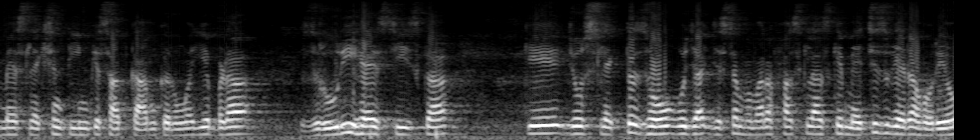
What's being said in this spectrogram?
मैं सिलेक्शन टीम के साथ काम करूँगा। ये बड़ा ज़रूरी है इस चीज़ का कि जो सिलेक्टर्स हों वो जिस टाइम हमारा फ़र्स्ट क्लास के मैचेस वगैरह हो रहे हो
